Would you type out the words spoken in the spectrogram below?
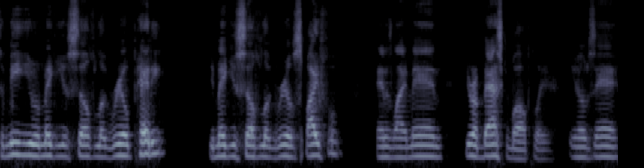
to me, you were making yourself look real petty. You make yourself look real spiteful, and it's like, man, you're a basketball player. You know what I'm saying?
